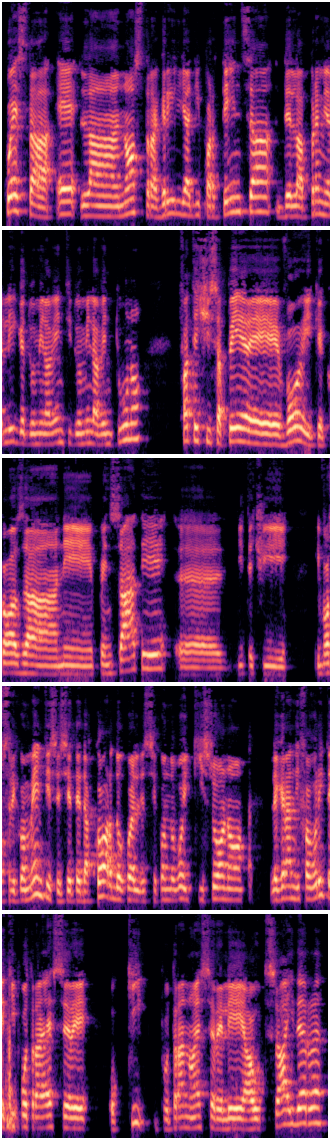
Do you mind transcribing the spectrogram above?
Questa è la nostra griglia di partenza della Premier League 2020-2021. Fateci sapere voi che cosa ne pensate, eh, diteci i vostri commenti, se siete d'accordo, quelle, secondo voi chi sono le grandi favorite, chi potrà essere o chi potranno essere le outsider,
